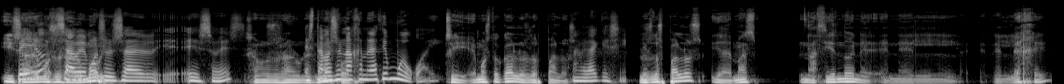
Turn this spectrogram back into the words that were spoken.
y pero sabemos usar un sabemos móvil. usar eso es. Sabemos usar un Estamos en una generación muy guay. Sí, hemos tocado los dos palos. La verdad que sí. Los dos palos y además naciendo en el, en el, en el eje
